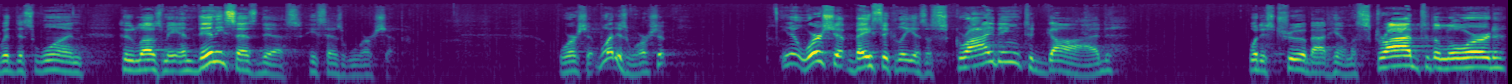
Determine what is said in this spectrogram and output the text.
with this one who loves me. And then he says this he says, worship. Worship. What is worship? You know, worship basically is ascribing to God what is true about Him. Ascribe to the Lord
